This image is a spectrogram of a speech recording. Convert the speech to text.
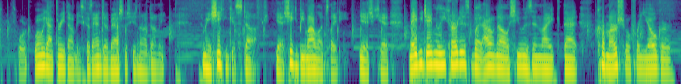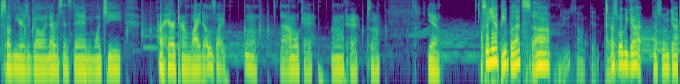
three, four. Well, we got three dummies because Angela Bassett, she's not a dummy. I mean, she can get stuffed. Yeah, she could be my lunch lady. Yeah, she can. Maybe Jamie Lee Curtis, but I don't know. She was in like that commercial for yogurt some years ago, and ever since then, once she her hair turned white, I was like, mm, nah, I'm okay. I'm okay. So, yeah. So yeah, people, that's uh, You something. that's what we got. That's what we got.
